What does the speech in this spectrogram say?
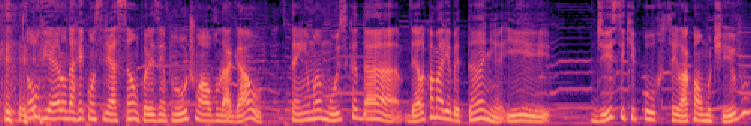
ou vieram da reconciliação, por exemplo, no último álbum da Gal, tem uma música da, dela com a Maria Bethânia e disse que por sei lá qual motivo,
